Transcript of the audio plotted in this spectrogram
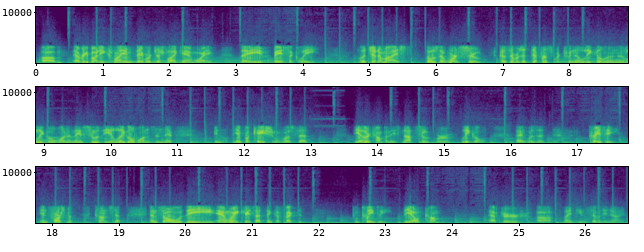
Um, everybody claimed they were just like Amway. They basically legitimized those that weren't sued because there was a difference between a legal and an illegal one, and they sued the illegal ones, and the, you know, the implication was that the other companies not sued were legal. It was a crazy enforcement concept, and so the Amway case, I think, affected completely the outcome after uh, 1979.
